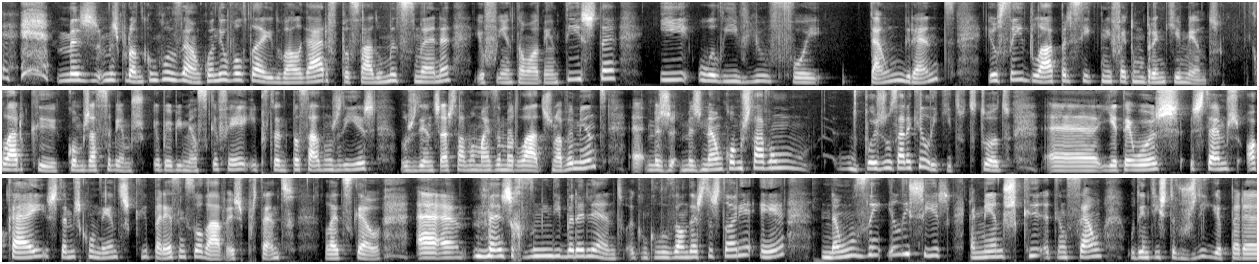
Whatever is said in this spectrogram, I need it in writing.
mas, mas pronto, conclusão. Quando eu voltei do Algarve, passado uma semana, eu fui então ao dentista e o alívio foi tão grande, eu saí de lá, parecia que tinha feito um branqueamento. Claro que, como já sabemos, eu bebo imenso café e, portanto, passado uns dias, os dentes já estavam mais amarelados novamente, eh, mas, mas não como estavam depois de usar aquele líquido de todo. Uh, e até hoje estamos ok, estamos com dentes que parecem saudáveis, portanto, let's go. Uh, mas resumindo e baralhando, a conclusão desta história é não usem elixir, a menos que, atenção, o dentista vos diga para,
